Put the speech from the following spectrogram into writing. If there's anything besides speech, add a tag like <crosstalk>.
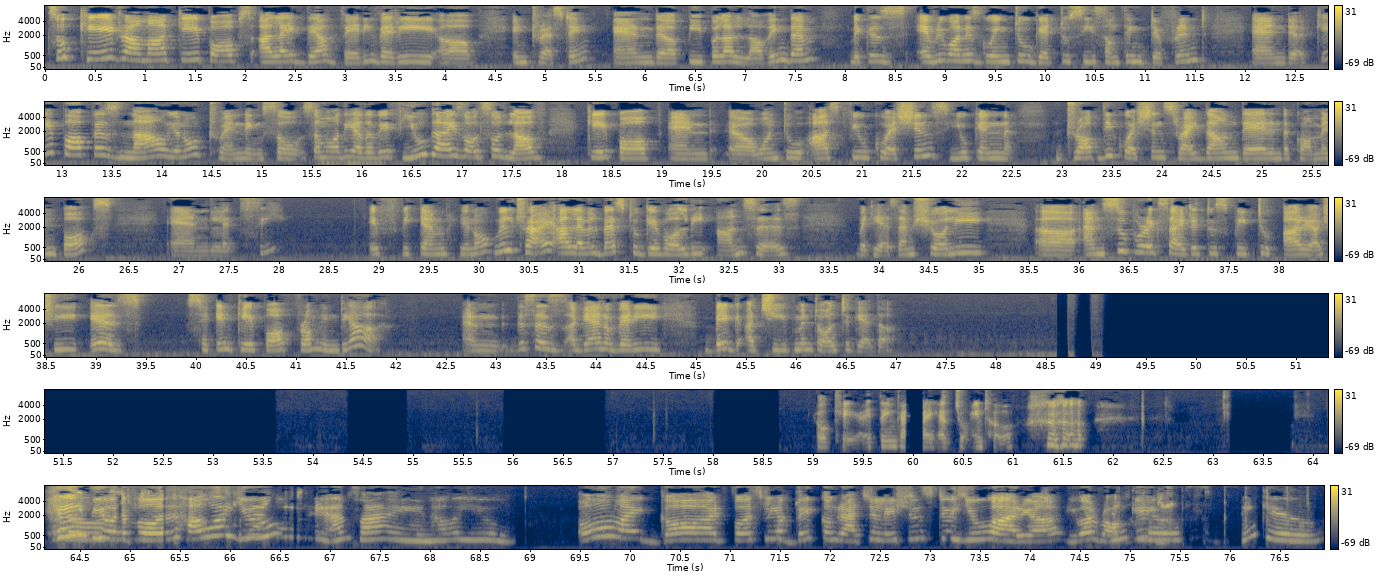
so k drama k pops are like they are very very uh, interesting and uh, people are loving them because everyone is going to get to see something different. And uh, k-pop is now you know trending. So some or the other way if you guys also love k-pop and uh, want to ask few questions you can drop the questions right down there in the comment box. And let's see if we can you know we'll try our level best to give all the answers. But yes i'm surely uh, i'm super excited to speak to aria. She is second k-pop from india. And this is again a very big achievement altogether. Okay i think i have joined her <laughs> Hey, Hello. beautiful. How are you? I'm fine. How are you? Oh my God. Firstly, a big congratulations to you, Aria. You are rocking. Thank you. Thank <laughs> you.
